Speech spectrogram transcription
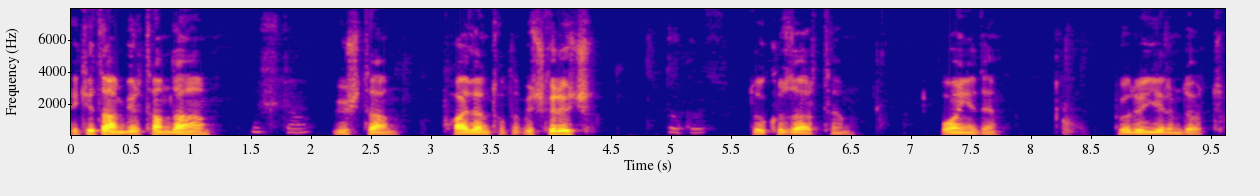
2 tam 1 tam daha 3 tam 3 tam. Paylarını toplam. 3 kere 3 9. 9 artı 17 bölü 24.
